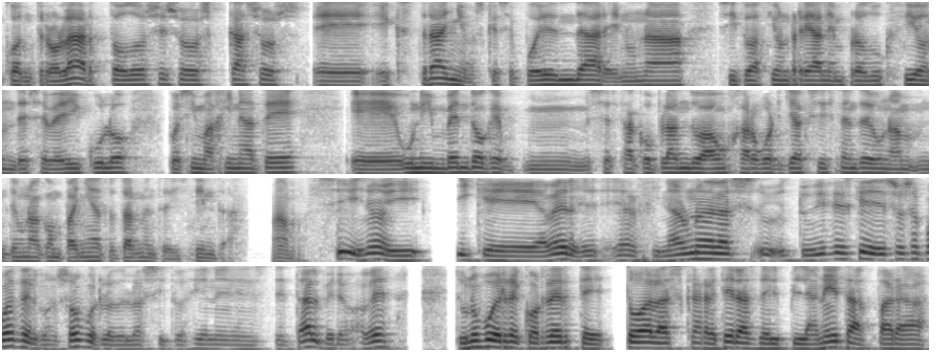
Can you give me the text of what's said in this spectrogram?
controlar todos esos casos eh, extraños que se pueden dar en una situación real en producción de ese vehículo, pues imagínate eh, un invento que mm, se está acoplando a un hardware ya existente de una, de una compañía totalmente distinta. Vamos. Sí, ¿no? Y, y que, a ver, eh, al final una de las... Tú dices que eso se puede hacer con software, lo de las situaciones de tal, pero a ver, tú no puedes recorrerte todas las carreteras del planeta para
